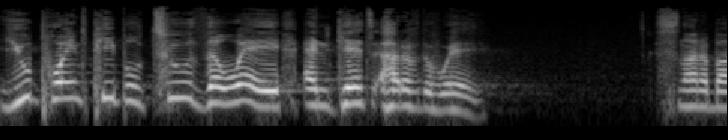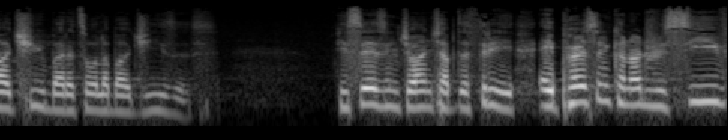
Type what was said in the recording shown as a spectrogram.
you point people to the way and get out of the way. It's not about you, but it's all about Jesus. He says in John chapter 3 a person cannot receive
